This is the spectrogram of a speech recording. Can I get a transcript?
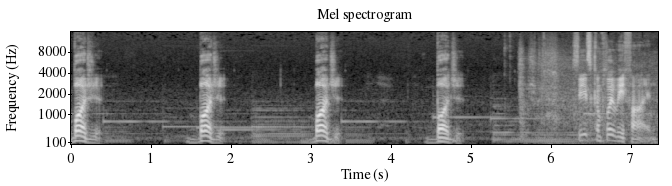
Budget. Budget. Budget. Budget. See, it's completely fine.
